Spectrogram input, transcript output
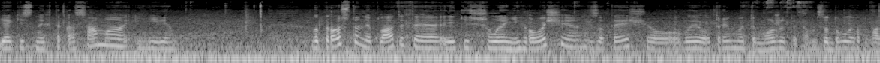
якість них така сама. І ви просто не платите якісь шалені гроші за те, що ви отримуєте можете там за долар 2-3,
